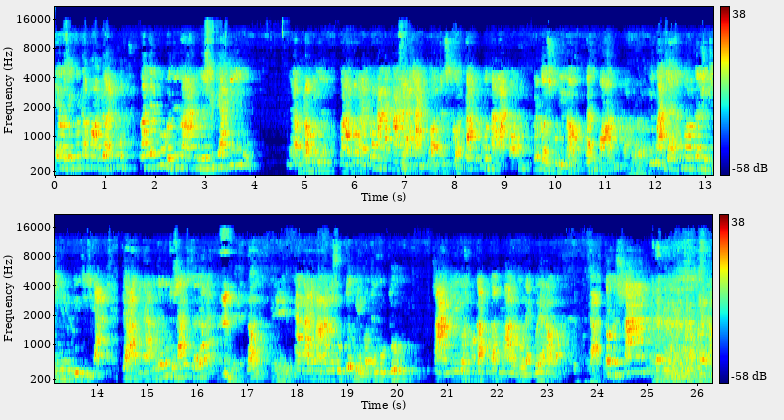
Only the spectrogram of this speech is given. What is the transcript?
Ya sing punya modal itu lantai itu berarti lantai itu sedikit aja gitu ya belum itu lantai itu anak kasihan kok ada segotak itu pun tak lakon berdua kan itu kan pon itu pajaran pon itu yang jenis berbeda ya ya itu kan itu kudu sari sedaya kan ya katanya mana kesudut ya buatan kudu santri itu pegat-pegat kalau boleh-boleh apa kebesan kebesan kebesan kebesan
